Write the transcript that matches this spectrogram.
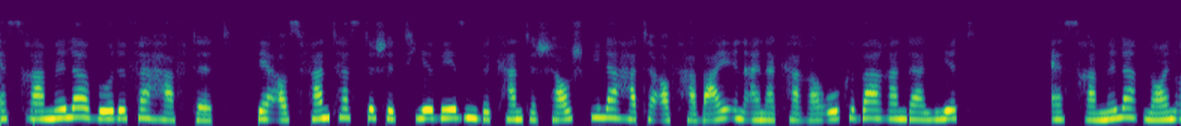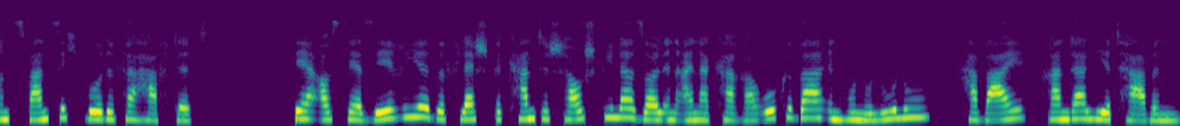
Ezra Miller wurde verhaftet. Der aus Fantastische Tierwesen bekannte Schauspieler hatte auf Hawaii in einer Karaoke-Bar randaliert. Ezra Miller, 29, wurde verhaftet. Der aus der Serie The Flash bekannte Schauspieler soll in einer Karaoke-Bar in Honolulu, Hawaii, randaliert haben.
